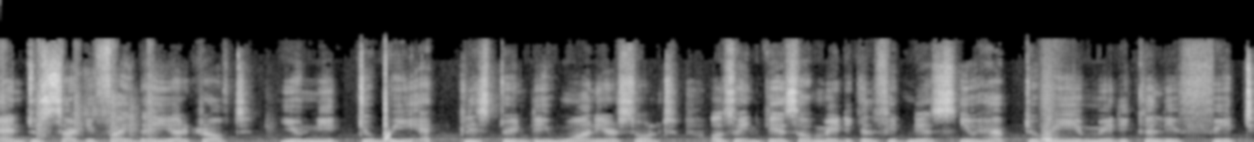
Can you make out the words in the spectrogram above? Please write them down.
And to certify the aircraft, you need to be at least 21 years old. Also in case of medical fitness, you have to be medically fit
